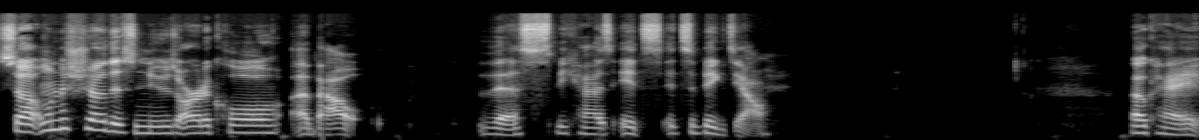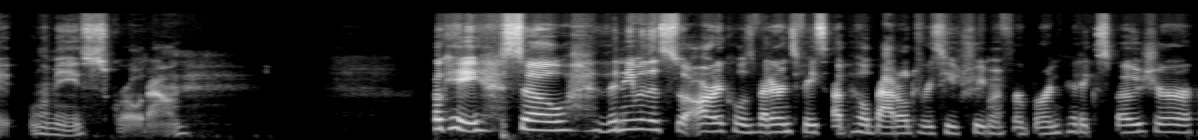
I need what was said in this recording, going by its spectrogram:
So I want to show this news article about this because it's it's a big deal. Okay, let me scroll down. Okay, so the name of this article is Veterans Face Uphill Battle to Receive Treatment for Burn Pit Exposure.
